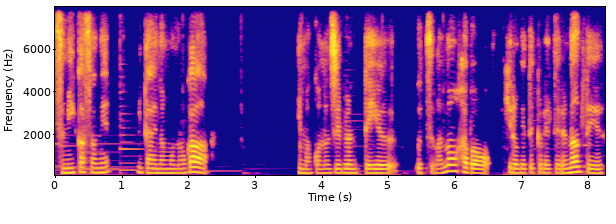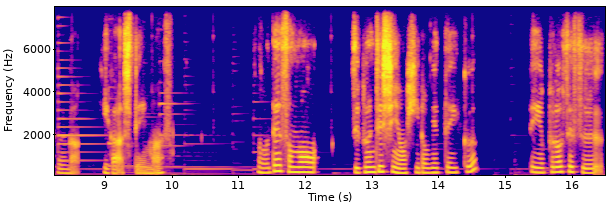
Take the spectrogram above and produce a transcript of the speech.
積み重ねみたいなものが、今この自分っていう器の幅を広げてくれてるなっていう風な気がしています。なので、その自分自身を広げていくっていうプロセス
